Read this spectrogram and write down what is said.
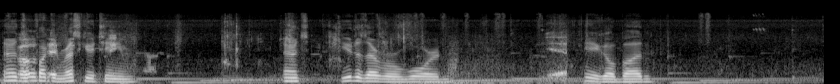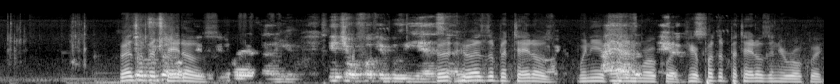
There's a fucking rescue team. Terrence, you deserve a reward. Yeah. Here you go, bud. Who has the Yo, your potatoes? fucking booty ass outta here. Get your fucking booty ass Who, out of who has the potatoes? We need to plant them the real quick. Here, put the potatoes in here real quick.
